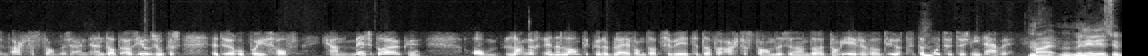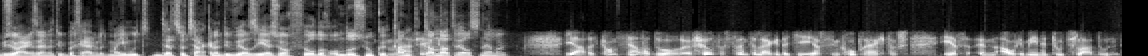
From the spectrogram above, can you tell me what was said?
150.000 achterstanden zijn. En dat asielzoekers het Europees Hof gaan misbruiken om langer in een land te kunnen blijven... omdat ze weten dat er achterstanden zijn en dat het nog evenveel duurt. Dat moeten we dus niet hebben. Maar, meneer Leers, uw bezwaren zijn natuurlijk begrijpelijk. Maar je moet dat soort zaken natuurlijk wel zeer zorgvuldig onderzoeken. Kan, kan dat wel sneller? Ja, dat kan sneller door eh, filters erin te leggen. Dat je eerst een groep rechters eerst een algemene toets laat doen.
